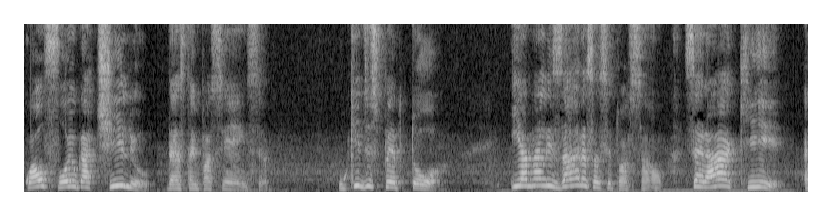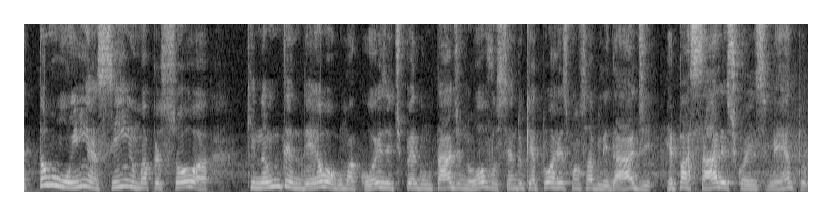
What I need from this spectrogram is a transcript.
qual foi o gatilho desta impaciência. O que despertou? E analisar essa situação. Será que é tão ruim assim uma pessoa que não entendeu alguma coisa e te perguntar de novo, sendo que é tua responsabilidade repassar esse conhecimento?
